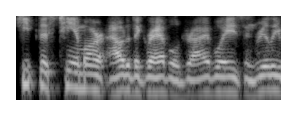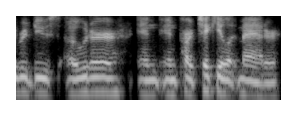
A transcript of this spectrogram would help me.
keep this TMR out of the gravel driveways and really reduce odor and, and particulate matter.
